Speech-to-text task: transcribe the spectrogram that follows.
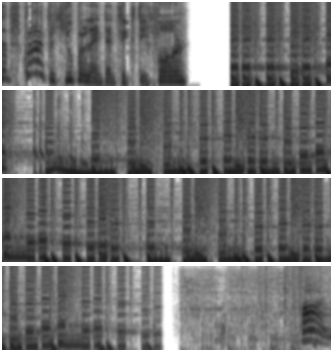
Subscribe to Super Landon 64. Hi,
